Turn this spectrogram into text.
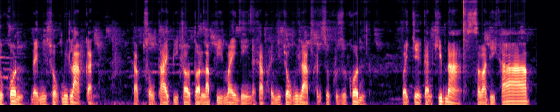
ทุกคนได้มีโชคมีลาบกัน ครับส่งท้ายปีเก่าตอนรับปีใหม่นี้นะครับ ให้มีโชคมีลาภกันสุขสุขคน ไว้เจอกันคลิปหน้า สวัสดีครับ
